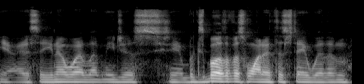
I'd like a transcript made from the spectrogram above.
you know, I just said, you know what, let me just, you know, because both of us wanted to stay with him.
